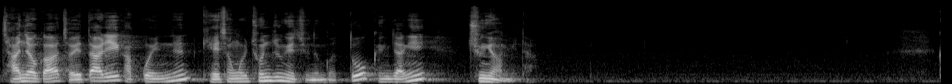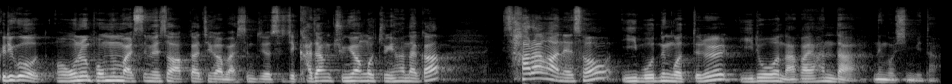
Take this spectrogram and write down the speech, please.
자녀가 저희 딸이 갖고 있는 개성을 존중해 주는 것도 굉장히 중요합니다. 그리고 어, 오늘 본문 말씀에서 아까 제가 말씀드렸듯이 가장 중요한 것 중에 하나가 사랑 안에서 이 모든 것들을 이루어 나가야 한다는 것입니다.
